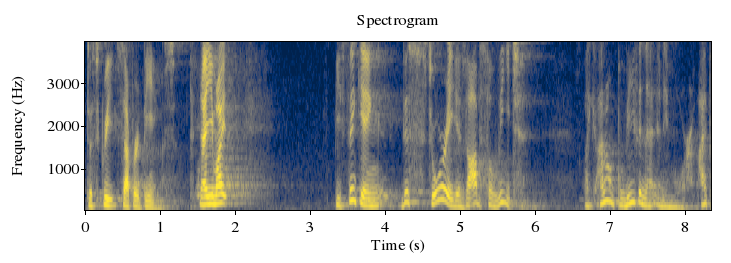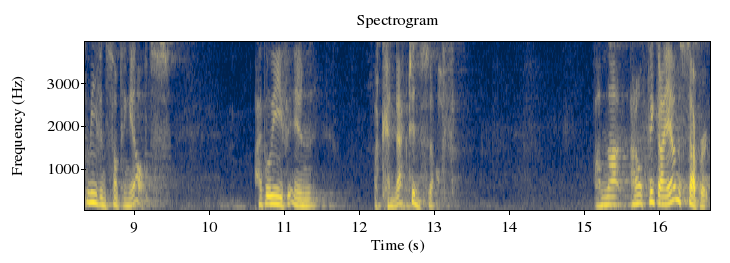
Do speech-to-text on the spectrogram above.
discrete, separate beings. Now, you might be thinking, this story is obsolete. Like, I don't believe in that anymore. I believe in something else. I believe in a connected self. I'm not, I don't think I am separate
